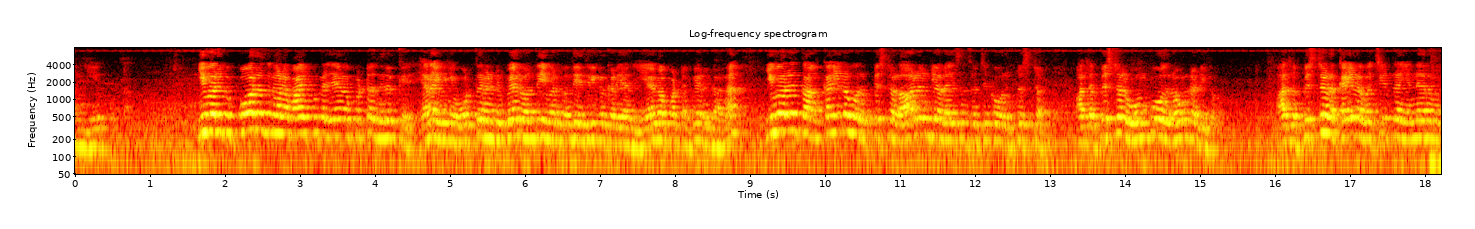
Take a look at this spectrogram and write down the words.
அங்கேயே போட்டு இவருக்கு போறதுக்கான வாய்ப்புகள் ஏகப்பட்டது இருக்கு. ஏன்னா இவங்க ஒருத்தர் ரெண்டு பேர் வந்து இவருக்கு வந்து எதிரிகள் கிடையாது. ஏகப்பட்ட பேர் இருக்காங்க. இவர் தான் கையில ஒரு பிஸ்டல் ஆல் இந்தியா லைசன்ஸ் வச்சிருக்க ஒரு பிஸ்டல் அந்த பிஸ்டல் ஒன்பது ரவுண்ட் அடிக்கும். அந்த பிஸ்டலை கையில வச்சுட்டு தான் எந்நேரம்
